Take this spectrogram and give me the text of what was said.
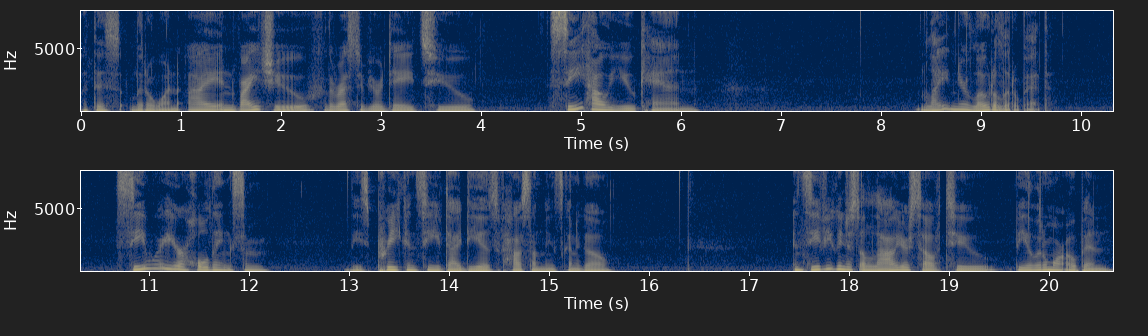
with this little one, I invite you for the rest of your day to see how you can lighten your load a little bit see where you're holding some these preconceived ideas of how something's going to go. And see if you can just allow yourself to be a little more open.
